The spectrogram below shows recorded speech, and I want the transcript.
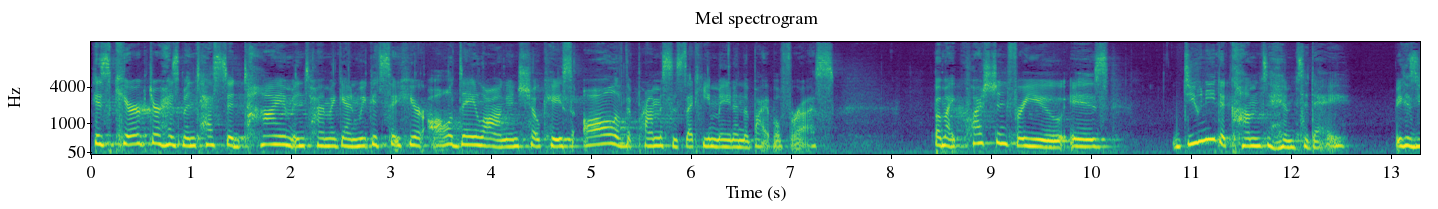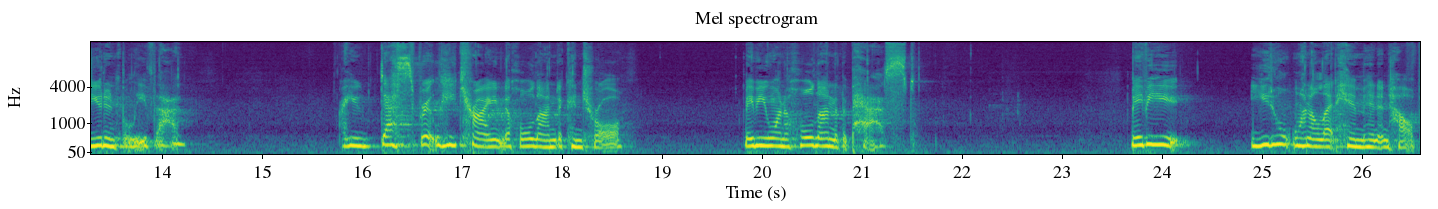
His character has been tested time and time again. We could sit here all day long and showcase all of the promises that he made in the Bible for us. But my question for you is do you need to come to him today because you didn't believe that? Are you desperately trying to hold on to control? Maybe you want to hold on to the past. Maybe you don't want to let him in and help.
